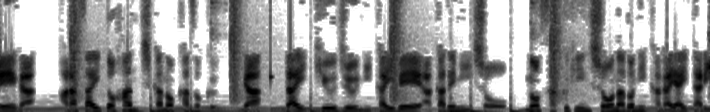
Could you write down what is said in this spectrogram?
映画パラサイト半地下の家族が、第92回米アカデミー賞の作品賞などに輝いたり、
